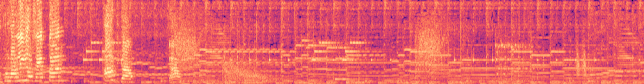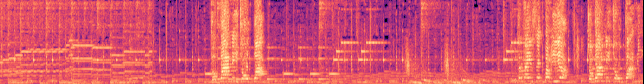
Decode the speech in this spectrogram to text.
Super Warrior setan. Ah, digam. Gam. Coba nih, coba. Kita main set bang, iya. Coba nih, coba nih.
